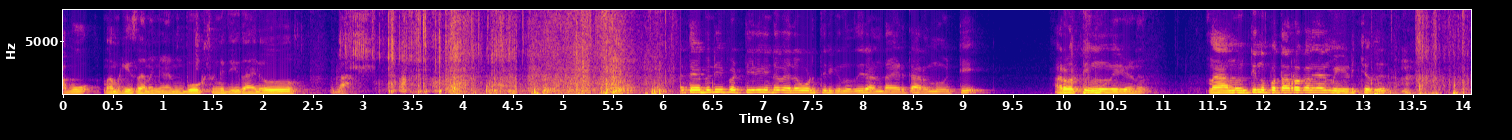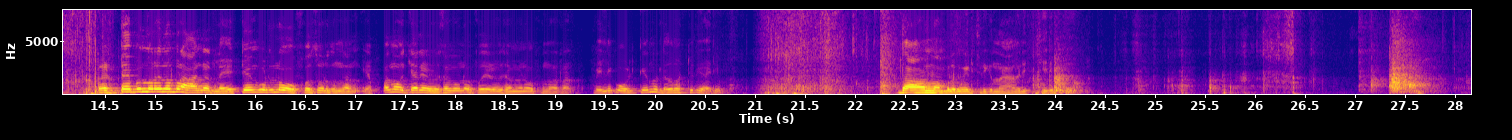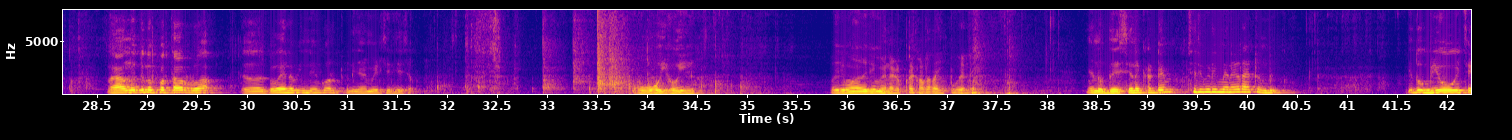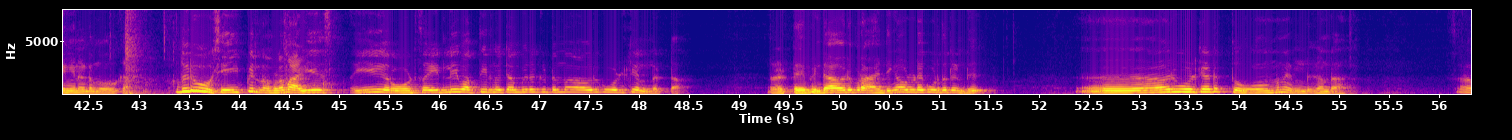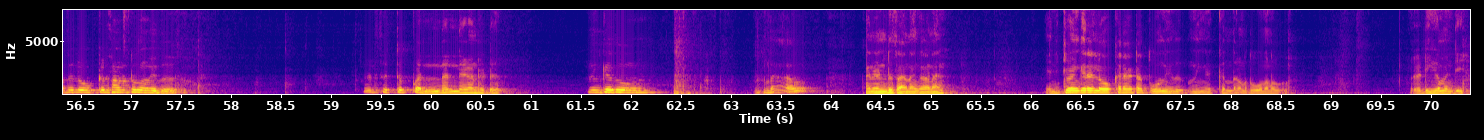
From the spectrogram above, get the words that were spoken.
അപ്പോൾ നമുക്ക് ഈ സാധനം അൺബോക്സിങ് ചെയ്താലോ? ടേബിന്റെ ഈ പെട്ടിയിൽ ഇതിന്റെ വില കൊടുത്തിരിക്കുന്നത് രണ്ടായിരത്തി അറുന്നൂറ്റി അറുപത്തി മൂന്ന് രൂപയാണ്. നാനൂറ്റി മുപ്പത്താറ് രൂപക്കാണ് ഞാൻ മേടിച്ചത്. റെഡ് ടേപ്പ് എന്ന് പറയുന്ന ബ്രാൻഡല്ല ഏറ്റവും കൂടുതൽ ഓഫേഴ്സ് കൊടുക്കുന്നതാണ്. എപ്പോൾ നോക്കിയാലും എഴുപത് ശതമാനം ഓഫ് എഴുപത് ശതമാനം ഓഫ് എന്ന് പറഞ്ഞാൽ വലിയ ക്വാളിറ്റി ഒന്നും ഇല്ല മറ്റൊരു കാര്യം. ഇതാണ് നമ്മൾ മേടിച്ചിരിക്കുന്ന ആ ഒരു ചെരുപ്പ്. നാനൂറ്റി മുപ്പത്താറ് രൂപ. ഇപ്പോൾ വില പിന്നെയും കുറഞ്ഞിട്ടുണ്ട് ഞാൻ മേടിച്ചതിന് ശേഷം. ഓയ് ഹോയ് ഒരുമാതിരി മെനകട്ട കളറായി പോയല്ലേ ഞാൻ ഉദ്ദേശിച്ചതിനെക്കാട്ടും ഇച്ചിരി കൂടി മെനകടായിട്ടുണ്ട് ഇത് ഉപയോഗിച്ച് എങ്ങനെയുണ്ടെന്ന് നോക്കാം. ഇതൊരു ഷേപ്പില്ല നമ്മുടെ വഴി ഈ റോഡ് സൈഡിൽ പത്ത് ഇരുന്നൂറ്റമ്പത് രൂപ കിട്ടുന്ന ആ ഒരു ക്വാളിറ്റി അല്ല കേട്ടോ റെഡ് ടേപ്പിന്റെ ആ ഒരു ബ്രാൻഡിങ് അവിടെ കൊടുത്തിട്ടുണ്ട്. ആ ഒരു ക്വാളിറ്റി ആയിട്ട് തോന്നണുണ്ട് കണ്ട. അത് ലോക്കൽ സാധനമായിട്ട് തോന്നിയത്. ഒരു സെറ്റപ്പ് അല്ലല്ലേ കണ്ടിട്ട്? നിങ്ങൾക്ക് തോന്നുന്നു? അങ്ങനെ ഉണ്ട് സാധനം കാണാൻ. എനിക്ക് ഭയങ്കര ലോക്കലായിട്ടാണ് തോന്നിയത്. നിങ്ങൾക്ക് എന്താണ് തോന്നുന്നത് റെഡി കമന്റ്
